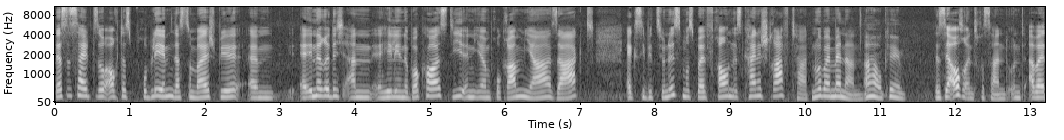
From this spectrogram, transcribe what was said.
Das ist halt so auch das Problem, dass zum Beispiel, ähm, erinnere dich an Helene Bockhorst, die in ihrem Programm ja sagt, Exhibitionismus bei Frauen ist keine Straftat, nur bei Männern. Ah, okay. Das ist ja auch interessant. Und, aber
